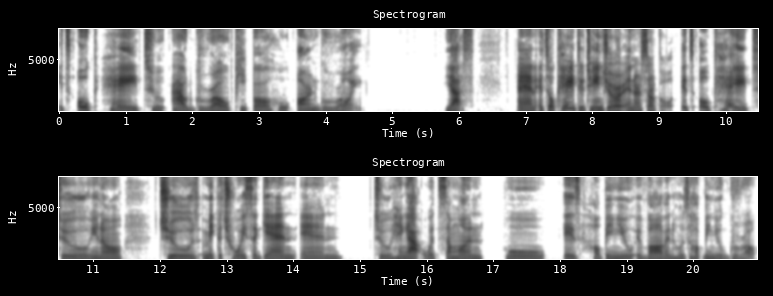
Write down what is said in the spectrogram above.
it's okay to outgrow people who aren't growing. Yes. And it's okay to change your inner circle. It's okay to, you know, choose, make a choice again and to hang out with someone who is helping you evolve and who's helping you grow.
